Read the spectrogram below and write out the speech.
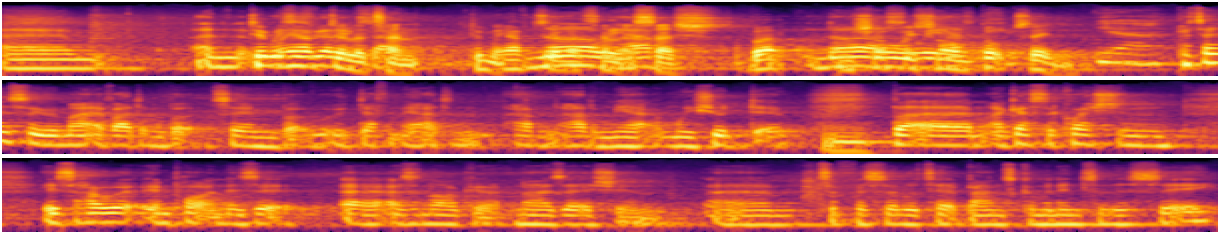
Um, and Didn't we have really Dilettant? exciting. Didn't we have No, Dilettant we at haven't. Sesh? Well, No, I'm sure so we we saw had- books in. yeah. Potentially, we might have had them booked in, but we definitely hadn't, haven't had them yet, and we should do. Mm. But um, I guess the question is how important is it uh, as an organisation um, to facilitate bands coming into the city?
